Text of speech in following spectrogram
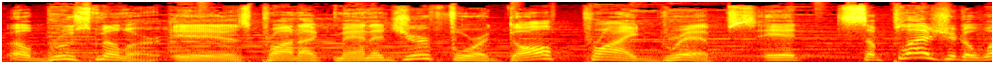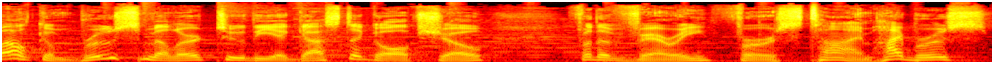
Well, Bruce Miller is product manager for Golf Pride Grips. It's a pleasure to welcome Bruce Miller to the Augusta Golf Show for the very first time. Hi, Bruce.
